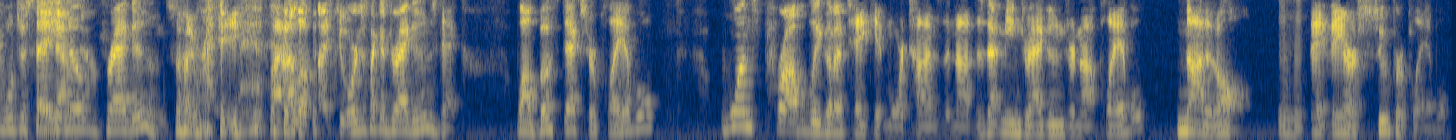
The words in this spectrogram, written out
we'll just say you now. know dragoons. right? I, I love knights too, or just like a dragoons deck while both decks are playable, one's probably going to take it more times than not. Does that mean Dragoons are not playable? Not at all. Mhm. They, they are super playable.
